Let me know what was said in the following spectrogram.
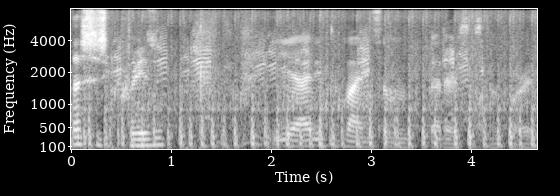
This is crazy. Yeah, I need to find some better system for it.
